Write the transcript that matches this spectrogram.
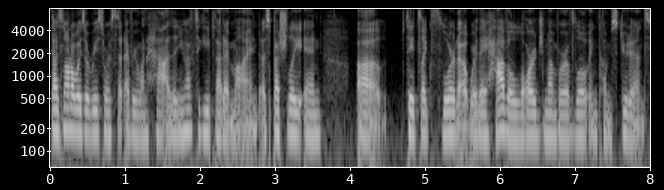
that's not always a resource that everyone has. And you have to keep that in mind, especially in uh, states like Florida, where they have a large number of low income students.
